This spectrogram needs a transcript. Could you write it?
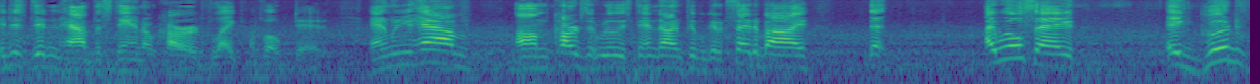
it just didn't have the standout cards like Evoke did. And when you have um, cards that really stand out and people get excited by, that I will say, a good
